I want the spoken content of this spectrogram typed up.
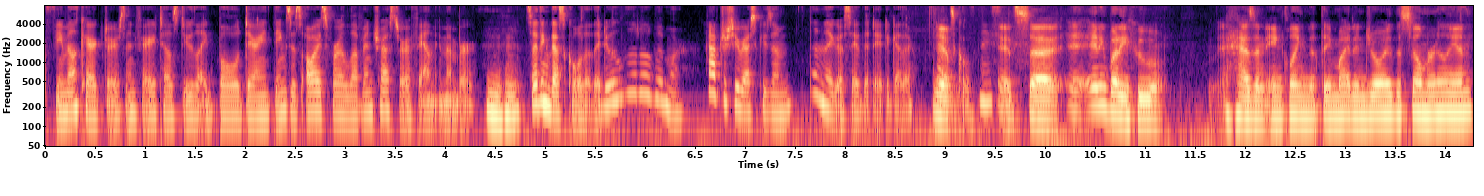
female characters in fairy tales do like bold, daring things, it's always for a love interest or a family member. Mm-hmm. So I think that's cool that they do a little bit more. After she rescues them, then they go save the day together. Yep. That's cool. Nice. It's uh, anybody who has an inkling that they might enjoy the Silmarillion.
